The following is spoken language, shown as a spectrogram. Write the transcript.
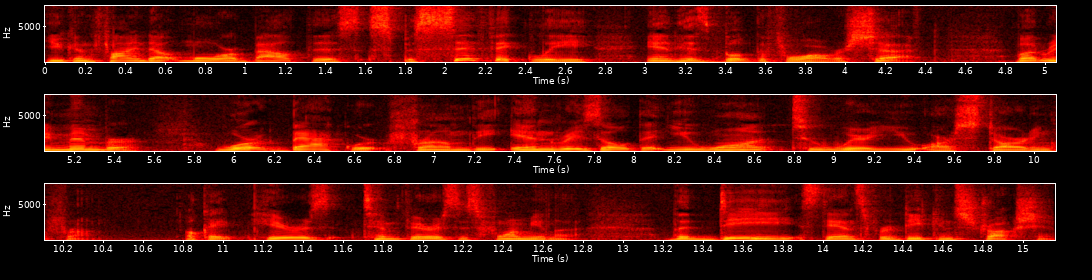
You can find out more about this specifically in his book, The 4 Hour Chef. But remember, work backward from the end result that you want to where you are starting from. Okay, here's Tim Ferriss's formula. The D stands for deconstruction.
